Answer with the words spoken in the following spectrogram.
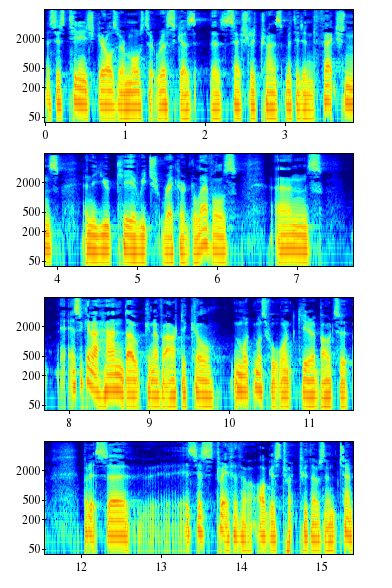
it says teenage girls are most at risk as the sexually transmitted infections in the UK reach record levels. And it's a kind of handout kind of article. Most people won't care about it. But it's, uh, it says 25th of August 2010.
